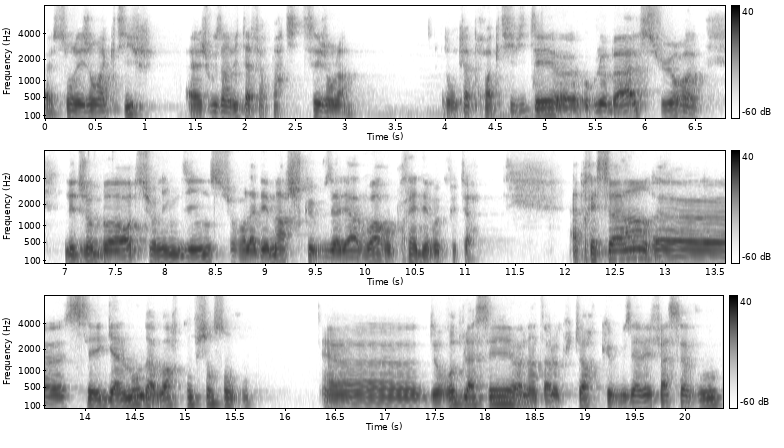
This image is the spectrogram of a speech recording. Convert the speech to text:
euh, sont les gens actifs. Euh, je vous invite à faire partie de ces gens-là. Donc la proactivité au global sur les job boards, sur LinkedIn, sur la démarche que vous allez avoir auprès des recruteurs. Après ça, c'est également d'avoir confiance en vous. Euh, de replacer euh, l'interlocuteur que vous avez face à vous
